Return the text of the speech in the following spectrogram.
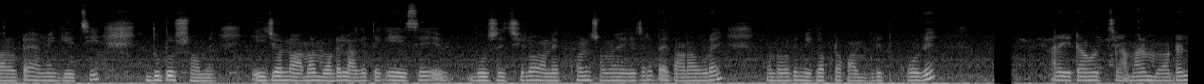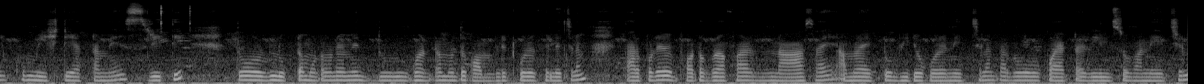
বারোটায়, আমি গেছি দুটোর সময়। এই জন্য আমার মডেল আগে থেকে এসে বসেছিল, অনেকক্ষণ সময় হয়ে গেছিল তাই তাড়াহুড়ায় মোটামুটি মেকআপটা কমপ্লিট করে আর এটা হচ্ছে আমার মডেল, খুব মিষ্টি একটা মেয়ে, স্মৃতি। তো লুকটা মোটামুটি আমি দু ঘণ্টার মধ্যে কমপ্লিট করে ফেলেছিলাম। তারপরে ফটোগ্রাফার না আসায় আমরা একটু ভিডিও করে নিচ্ছিলাম। তারপর ও কয়েকটা রিলসও বানিয়েছিল।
